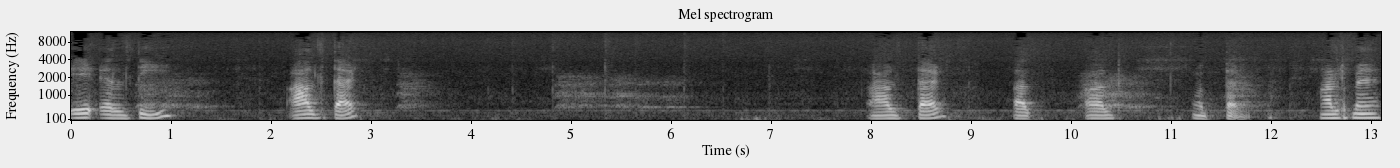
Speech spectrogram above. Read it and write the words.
A L T alt tag alt tag alt में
